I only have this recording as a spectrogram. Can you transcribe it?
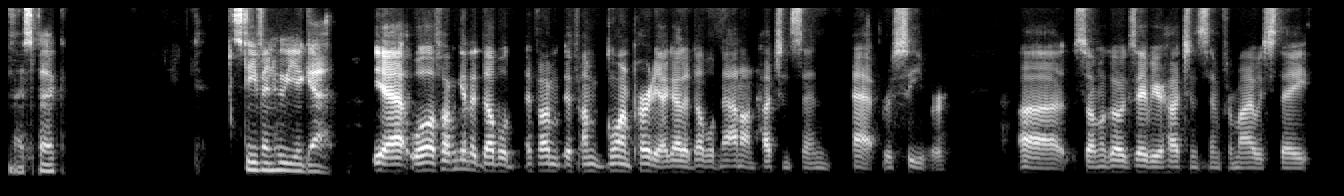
nice pick. Steven, who you got? Yeah. Well, if I'm gonna double, if I'm if I'm going Purdy, I got to double down on Hutchinson at receiver. Uh, so I'm gonna go Xavier Hutchinson from Iowa State,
